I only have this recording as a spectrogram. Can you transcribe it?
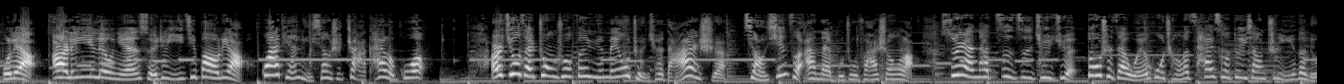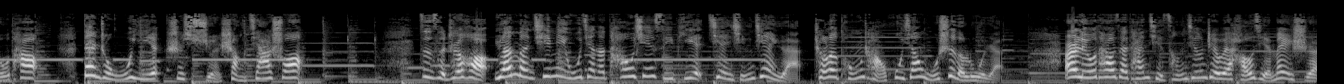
不料，二零一六年随着一记爆料，瓜田李像是炸开了锅。而就在众说纷纭、没有准确答案时，蒋欣则按耐不住发声了。虽然他字字句句都是在维护成了猜测对象质疑的刘涛，但这无疑是雪上加霜。自此之后，原本亲密无间的掏心 CP 渐行渐远，成了同场互相无视的路人。而刘涛在谈起曾经这位好姐妹时，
